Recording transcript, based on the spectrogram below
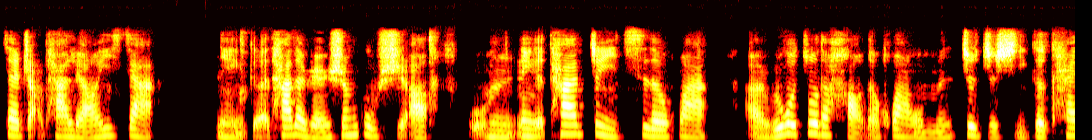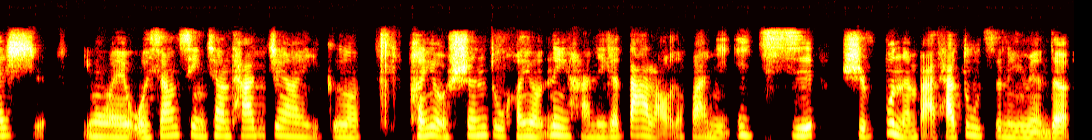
再找他聊一下那个他的人生故事啊。我们那个他这一次的话。啊，如果做得好的话，我们这只是一个开始，因为我相信像他这样一个很有深度、很有内涵的一个大佬的话，你一期是不能把他肚子里面的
